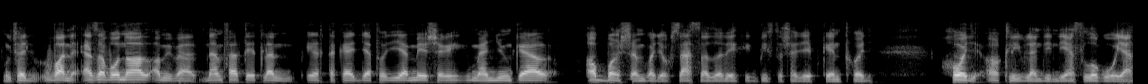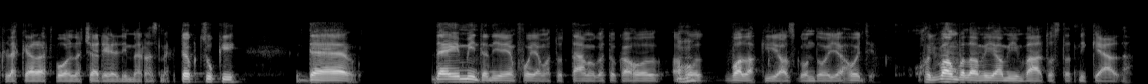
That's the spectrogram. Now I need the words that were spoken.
Úgyhogy van ez a vonal, amivel nem feltétlen értek egyet, hogy ilyen mélységekig menjünk el, abban sem vagyok száz százalékig biztos egyébként, hogy, hogy a Cleveland Indians logóját le kellett volna cserélni, mert az meg tök cuki, de, de én minden ilyen folyamatot támogatok, ahol, ahol uh-huh. valaki azt gondolja, hogy, hogy van valami, amin változtatni kell.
